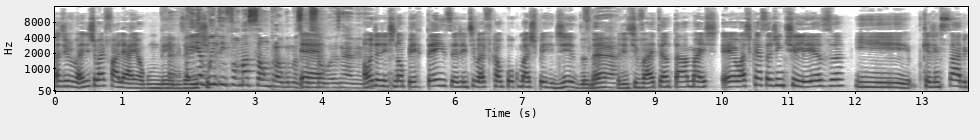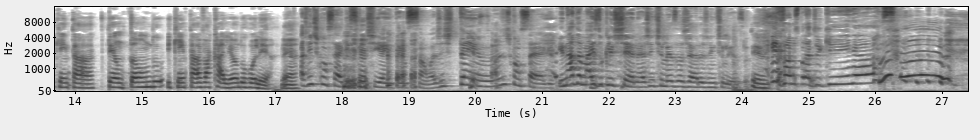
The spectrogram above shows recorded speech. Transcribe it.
a gente, a gente vai falhar em algum deles. É, e é muita informação para algumas é, pessoas, né, amiga? Onde a gente não pertence, a gente vai ficar um pouco mais perdido, né? É. A gente vai tentar, mas é, eu acho que essa gentileza e que a gente sabe quem tá tentando e quem tá avacalhando o rolê, né? A gente consegue sentir a intenção, a gente tem, a gente consegue. E nada mais do clichê, né? A gentileza gera gentileza. Isso. E vamos pra diquinha! A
